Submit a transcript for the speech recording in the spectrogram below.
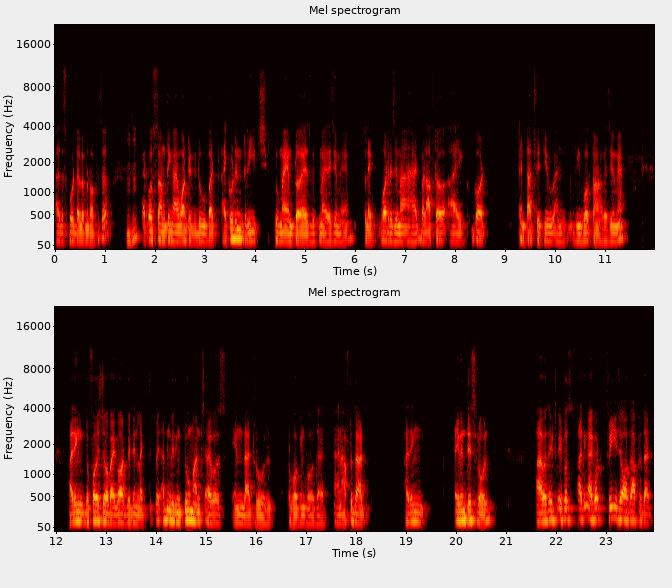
as a sport development officer. Mhm. That was something I wanted to do, but I couldn't reach to my employers with my resume, like what resume I had. But after I got in touch with you and we worked on our resume, I think the first job I got within like I think within two months I was in that role working for that, and after that, I think even this role I was it, it was I think I got three jobs after that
